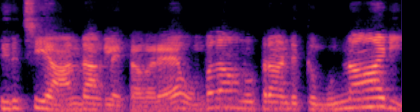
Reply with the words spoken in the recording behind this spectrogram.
திருச்சியை ஆண்டாங்களே தவிர ஒன்பதாம் நூற்றாண்டுக்கு முன்னாடி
